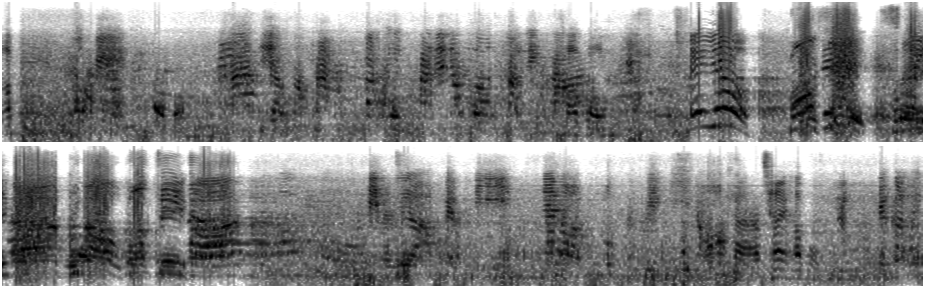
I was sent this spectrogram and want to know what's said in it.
ครับโอเคห้าเดียวค่ะอะก่อนอื่นค่ะแนะนำตัวก่อนเลยค่ะครับผมเฮ้ยโยพ็อกซี่สวัสดีครับพวกเราพ็อกซี่ครับเห็นเรือแบบนี้แน่นอนทุกคนเป็นเวทีเนาะครับใช่ครับผมเดี๋ยวก่อนอื่น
